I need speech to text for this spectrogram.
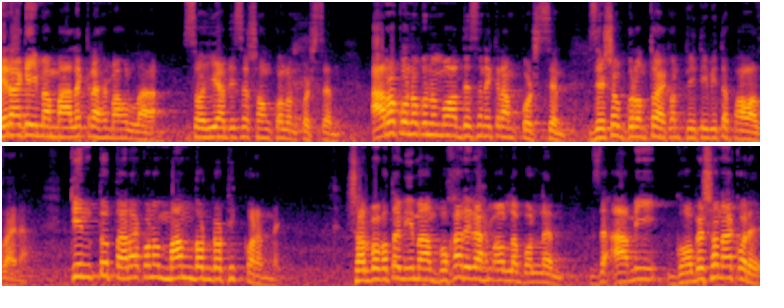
এর আগে ইমাম মালিক রাহেমাহুল্লাহ সহি হাদিসের সংকলন করছেন আরও কোন কোন মহাদেশাম করছেন, যেসব গ্রন্থ এখন পৃথিবীতে পাওয়া যায় না। কিন্তু তারা কোনো মানদণ্ড ঠিক করেন নাই। সর্বপ্রথম ইমাম বুখারি রাহমাউল্লাহ বললেন যে, আমি গবেষণা করে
